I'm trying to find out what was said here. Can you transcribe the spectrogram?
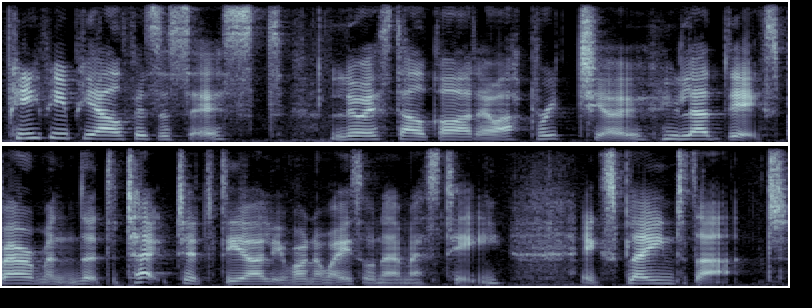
PPPL physicist Luis Delgado Aparicio, who led the experiment that detected the early runaways on MST, explained that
